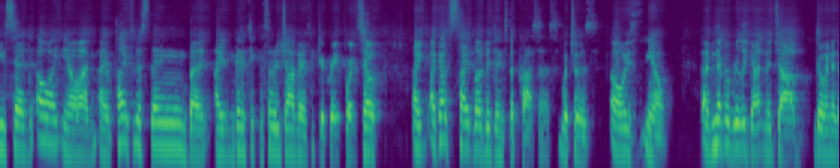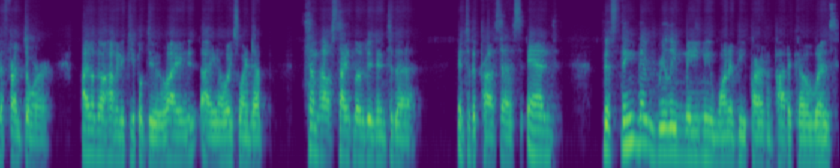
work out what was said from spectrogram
He said, "Oh, I, you know, I, I applied for this thing, but I'm going to take this other job, and I think you're great for it." So, I, I got sideloaded into the process, which was always, you know, I've never really gotten a job going in the front door. I don't know how many people do. I, I always wind up somehow sideloaded into the into the process. And this thing that really made me want to be part of Empatico was,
